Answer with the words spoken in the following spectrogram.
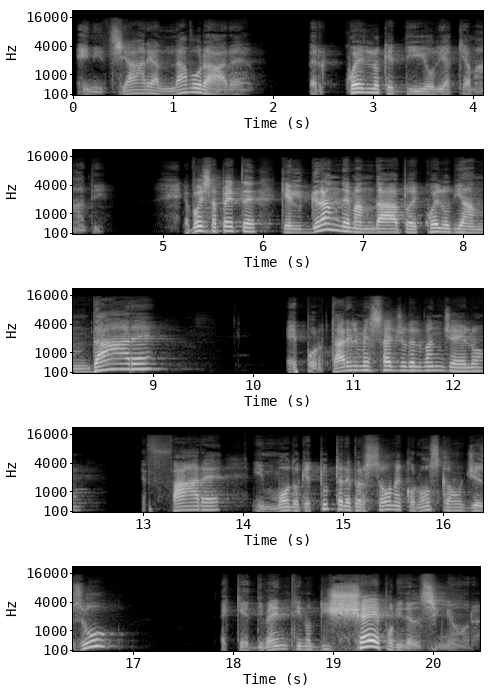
e iniziare a lavorare per quello che Dio li ha chiamati. E voi sapete che il grande mandato è quello di andare e portare il messaggio del Vangelo e fare in modo che tutte le persone conoscano Gesù e che diventino discepoli del Signore.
